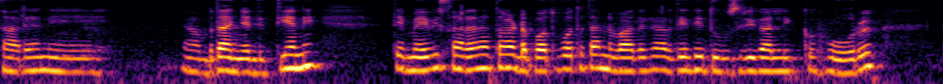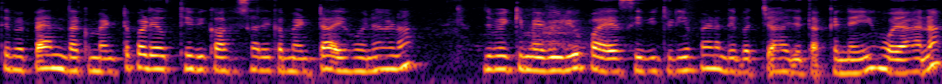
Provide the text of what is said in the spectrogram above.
ਸਾਰਿਆਂ ਨੇ ਵਧਾਈਆਂ ਦਿੱਤੀਆਂ ਨੇ। ਤੇ ਮੈਂ ਵੀ ਸਾਰਿਆਂ ਦਾ ਤੁਹਾਡਾ ਬਹੁਤ ਬਹੁਤ ਧੰਨਵਾਦ ਕਰਦੀ ਹਾਂ ਤੇ ਦੂਸਰੀ ਗੱਲ ਇੱਕ ਹੋਰ। ਤੇ ਮੈਂ ਭੈਣ ਦਾ ਕਮੈਂਟ ਪੜਿਆ ਉੱਥੇ ਵੀ ਕਾਫੀ ਸਾਰੇ ਕਮੈਂਟ ਆਏ ਹੋਏ ਨੇ, ਹਨਾ? ਜਿਵੇਂ ਕਿ ਮੈਂ ਵੀਡੀਓ ਪਾਇਆ ਸੀ ਵੀ ਜਿਹੜੀਆਂ ਭੈਣਾਂ ਦੇ ਬੱਚਾ ਹਜੇ ਤੱਕ ਨਹੀਂ ਹੋਇਆ, ਹਨਾ?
